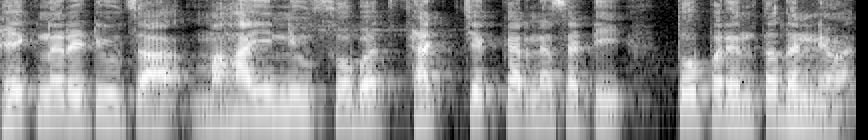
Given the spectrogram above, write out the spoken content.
फेक नरेटिव्हचा महाई न्यूजसोबत फॅक्ट चेक करण्यासाठी तोपर्यंत धन्यवाद.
